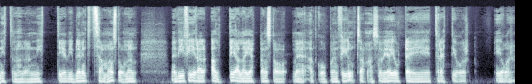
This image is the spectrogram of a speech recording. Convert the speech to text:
1990. Vi blev inte tillsammans då, men, men vi firar alltid alla hjärtans dag med att gå på en film tillsammans. Så vi har gjort det i 30 år i år.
